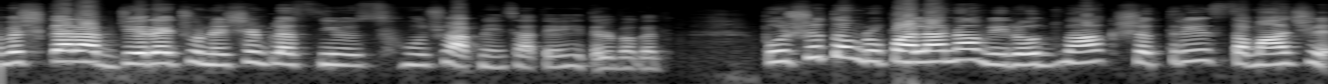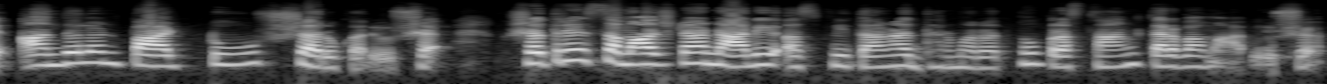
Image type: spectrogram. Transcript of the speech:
નમસ્કાર, આપ જોઈ રહ્યા છો નેશન પ્લસ ન્યૂઝ. હું છું આપની સાથે હેતલ ભગત. પુરુષોત્તમ રૂપાલાના વિરોધમાં ક્ષત્રિય સમાજે આંદોલન પાર્ટ ટુ શરૂ કર્યું છે. ક્ષત્રિય સમાજના નારી અસ્મિતાના ધર્મરથનું પ્રસ્થાન કરવામાં આવ્યું છે.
